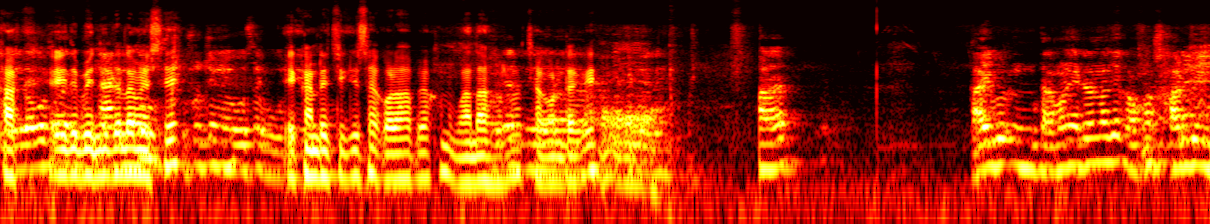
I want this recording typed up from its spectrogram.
থাক এই যে বেঁধে দিলাম এসে। এখানটা চিকিৎসা করা হবে এখন বাঁধা হলো ছাগলটাকে। তার মানে এটা না যে কখন সারবেই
